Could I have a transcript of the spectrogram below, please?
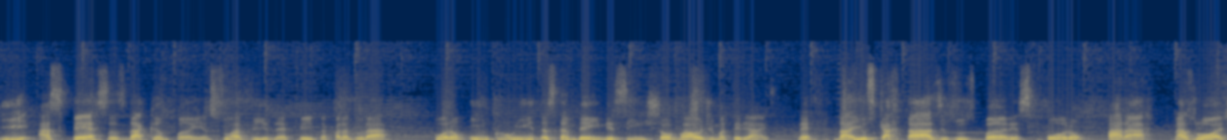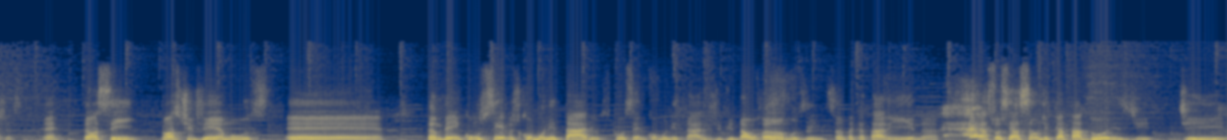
e as peças da campanha Sua Vida é Feita para Durar foram incluídas também nesse enxoval de materiais. Né? Daí os cartazes, os banners foram parar nas lojas. Né? Então, assim, nós tivemos é, também conselhos comunitários, conselho comunitário de Vidal Ramos em Santa Catarina, associação de catadores de, de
